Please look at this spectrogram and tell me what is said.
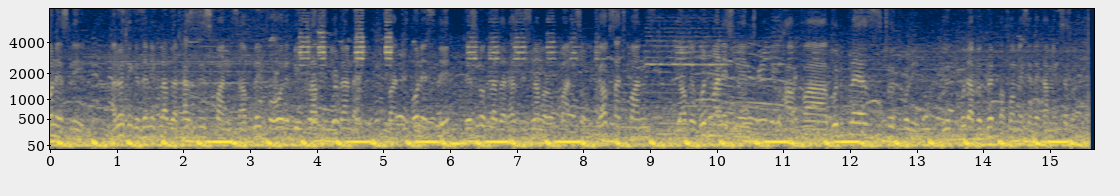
honestly, I don't think there's any club that has these fans. I've played for all the big clubs in Uganda, but honestly, there's no club that has this number of fans. So if you have such fans, you have a good management, you have uh, good players, truthfully, you put up a great performance in the coming season.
